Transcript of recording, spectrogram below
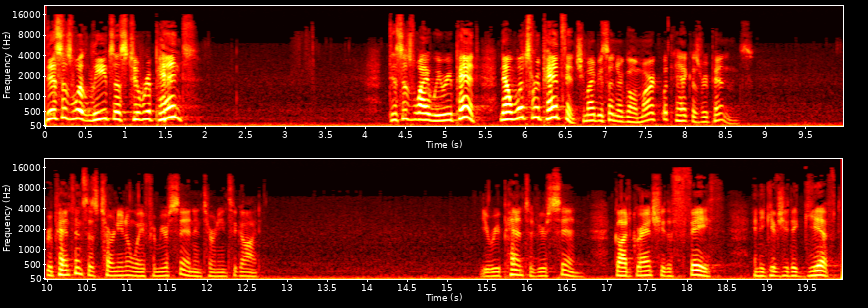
This is what leads us to repent. This is why we repent. Now, what's repentance? You might be sitting there going, Mark, what the heck is repentance? Repentance is turning away from your sin and turning to God. You repent of your sin. God grants you the faith and He gives you the gift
